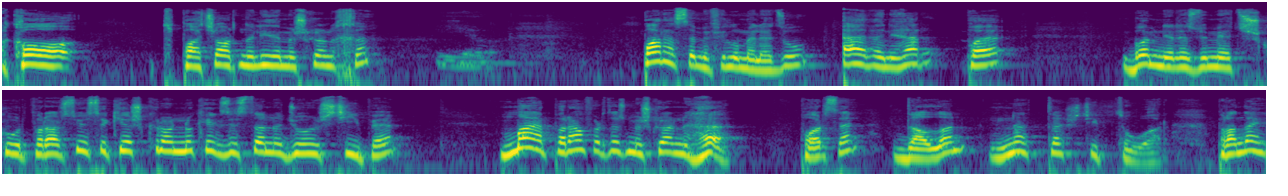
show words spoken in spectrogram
A ka të paqartë në lidhje me shkronjën H? Jo. Para se me fillu me lexu, edhe një herë po e bëjmë një rezume të shkurt për arsye se kjo shkronjë nuk ekziston në gjuhën shqipe. Ma e përafërt është me shkronjën H, porse dallon në të shqiptuar. Prandaj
